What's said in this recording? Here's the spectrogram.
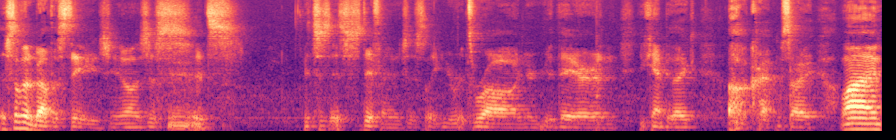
there's something about the stage, you know. It's just Mhm. it's it's just it's just different. It's just like you're it's raw and you're, you're there, and you can't be like, oh crap, I'm sorry, line.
